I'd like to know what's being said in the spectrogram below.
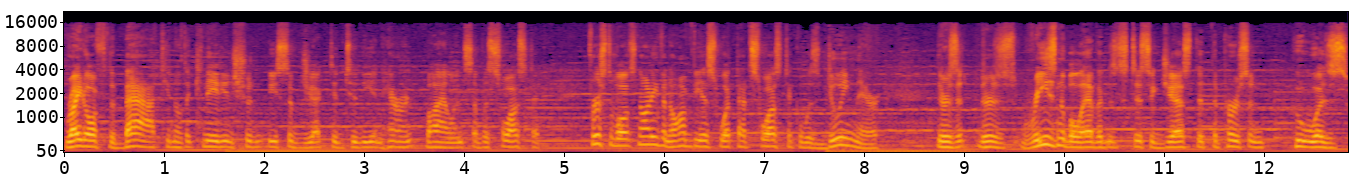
right off the bat, you know, the Canadians shouldn't be subjected to the inherent violence of a swastika. First of all, it's not even obvious what that swastika was doing there there's, a, there's reasonable evidence to suggest that the person who was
